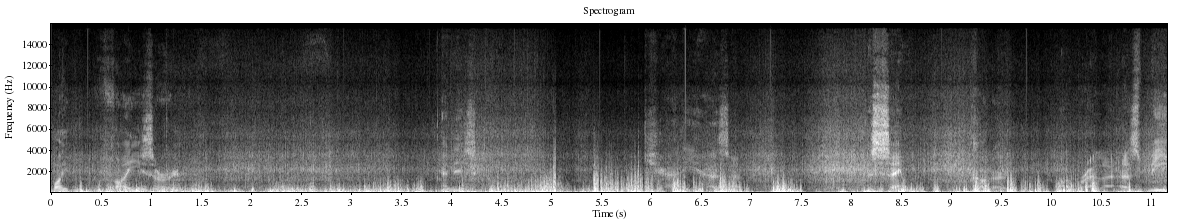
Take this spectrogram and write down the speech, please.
white visor, and his caddy has a the same color umbrella as me.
